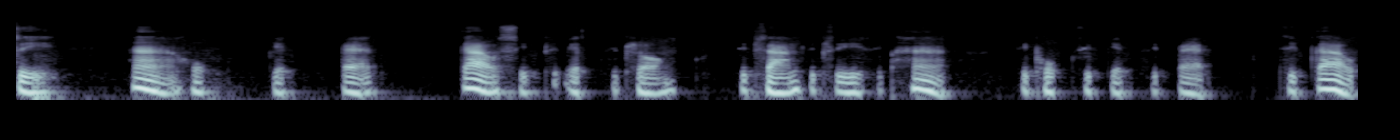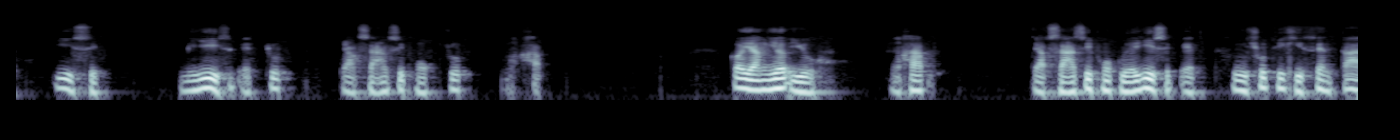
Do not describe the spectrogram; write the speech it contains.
สี่ห้าหกเจ็ดแปดเก้าสิบสิบเอ็ดสิบสอง สิบสามสิบสี่สิบห้าสิบหกสิบเจ็ดสิบแปดสิบเก้ายี่สิบมียี่สิบเอ็ดชุดจากสามสิบหกชุดนะครับ ก็ยังเยอะอยู่นะครับ จาก36เหลือ21คือชุดที่ขีดเส้นใต้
